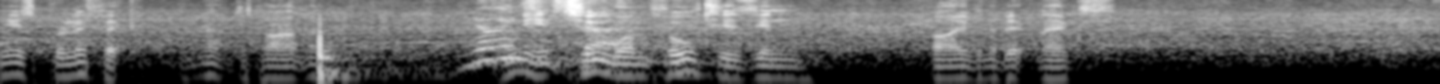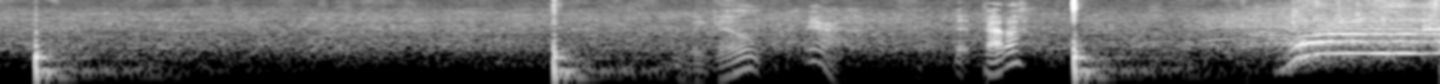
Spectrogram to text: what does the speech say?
he is prolific in that department. Only hit two 97. 140s in five and a bit legs. There we go. Yeah, a bit better. 180.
